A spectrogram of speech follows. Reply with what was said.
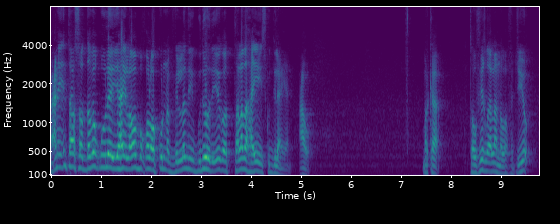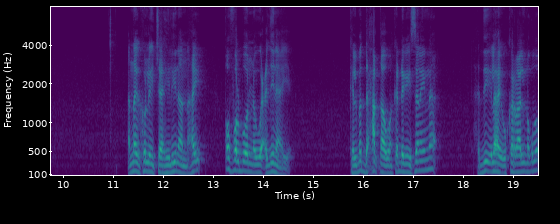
macnii intaasoo dabaquu leeyahay laba boqol oo kunna villadii gudahooda iyagoo talada hayay isku dilayaan caawa. Marka tawfiiqda allah na waafajiyo. Annaga kollay jaahiliin aan nahay qof walboo na wacdinaya kelmadda xaqa waan ka dhegaysanaynaa haddii ilaahay uu ka raali noqdo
